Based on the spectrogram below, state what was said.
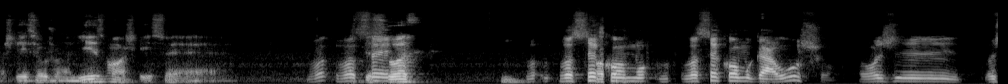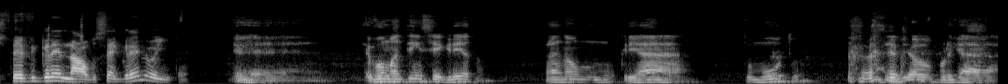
Acho que esse é o jornalismo, acho que isso é. Você, pessoas... você, como, você como gaúcho, hoje Hoje teve Grenal. Você é Grêmio ou Inter? É, eu vou manter em segredo para não criar tumulto, entendeu? Porque a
